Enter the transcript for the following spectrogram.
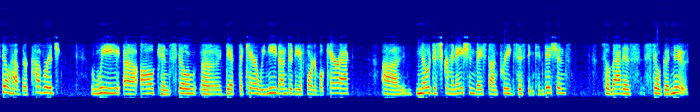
still have their coverage. We uh, all can still uh, get the care we need under the Affordable Care Act. Uh, no discrimination based on pre-existing conditions. So that is still good news.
